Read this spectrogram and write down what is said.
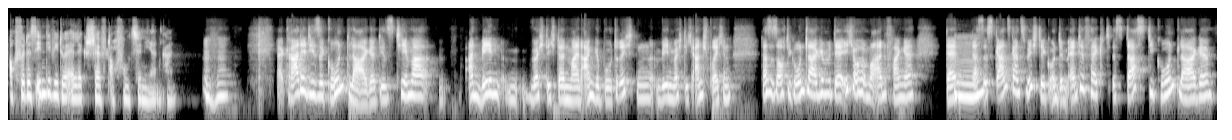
auch für das individuelle Geschäft auch funktionieren kann. Mhm. Ja, gerade diese Grundlage, dieses Thema an wen möchte ich denn mein Angebot richten, wen möchte ich ansprechen. Das ist auch die Grundlage, mit der ich auch immer anfange. Denn mhm. das ist ganz, ganz wichtig. Und im Endeffekt ist das die Grundlage,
